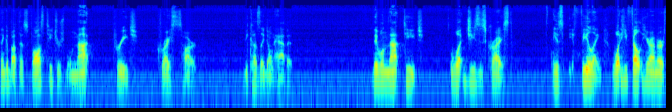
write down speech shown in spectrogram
think about this false teachers will not preach Christ's heart because they don't have it. They will not teach what Jesus Christ is feeling, what he felt here on earth.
